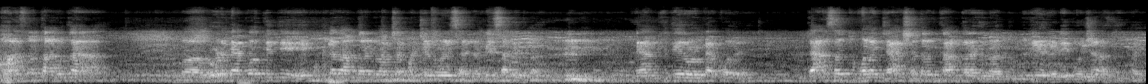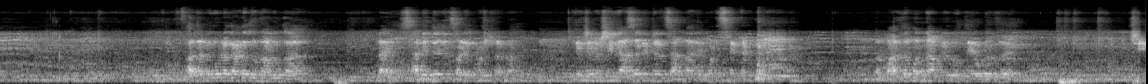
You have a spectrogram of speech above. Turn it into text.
हा जो तालुका रोड मॅपवर किती हे कुठल्या आमदारांनी मागच्या पंचायत वेळेस सांगितलं मी सांगितलं. त्या किती रोड मॅपवर आहे? त्या असं तुम्हाला ज्या क्षेत्रात काम करायचं ना तुम्ही रेडी पोझिशन असलं पाहिजे. आता मी कुठं काढायचं आणू का नाही सांगितलेले सगळे प्रश्न ना. त्याच्यापेक्षा जास्त रिटर्न सांगणार आहे पण सेकंड तर माझं म्हणणं आपल्याला होतं एवढंच आहे. जी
